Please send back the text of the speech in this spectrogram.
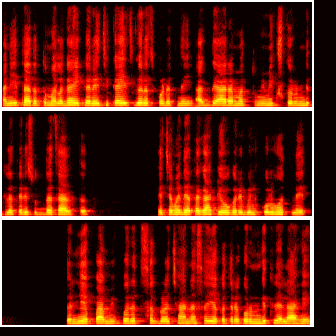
आणि इथं आता तुम्हाला घाई करायची काहीच गरज पडत नाही. अगदी आरामात तुम्ही मिक्स करून घेतलं तरी सुद्धा चालतं. ह्याच्यामध्ये आता गाठी वगैरे बिलकुल होत नाहीत. तर हे पा परत सगळं छान असं एकत्र करून घेतलेलं आहे.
